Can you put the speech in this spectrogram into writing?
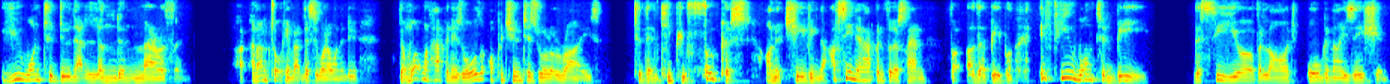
you want to do that London marathon, uh, and I'm talking about this is what I want to do, then what will happen is all the opportunities will arise to then keep you focused on achieving that. I've seen it happen firsthand for other people. If you want to be the CEO of a large organization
